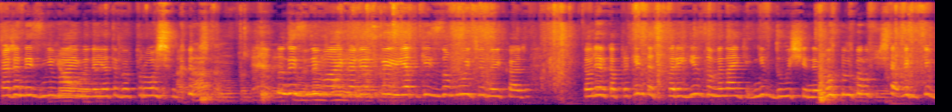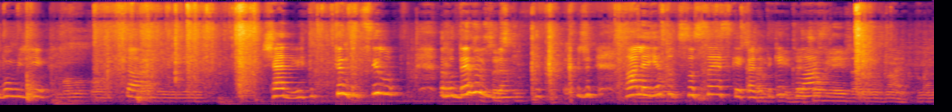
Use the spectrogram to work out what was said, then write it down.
Каже, не знімай Йо. мене, я тебе прошу. А тата, ну то? Ну не знімай, каже, я такий, я такий замучений, каже. Кавалерка, прикиньте, з переїздом ми навіть ні в душі не були, ми взагалі ці бомжі. Молоко, Так. Ще дві. Ти на цілу родину взяв. сосиски. Каже, Галя, є тут сосиски, каже, Там, такий і Для клас. чого я їх взагалі не знаю. У мене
